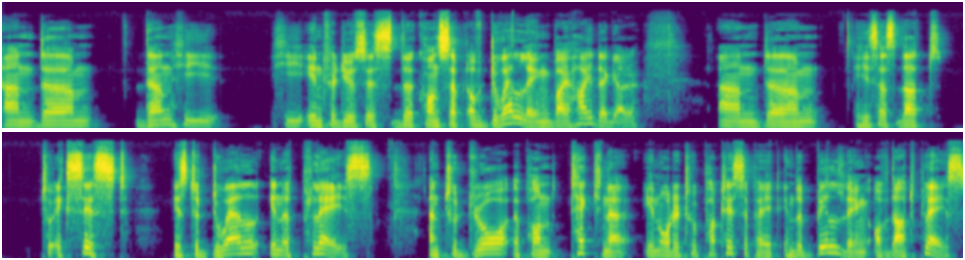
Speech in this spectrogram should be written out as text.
and um, then he he introduces the concept of dwelling by Heidegger, and um, he says that to exist is to dwell in a place and to draw upon techne in order to participate in the building of that place.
